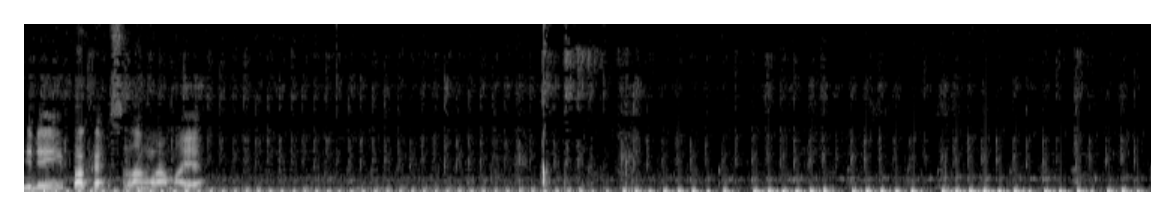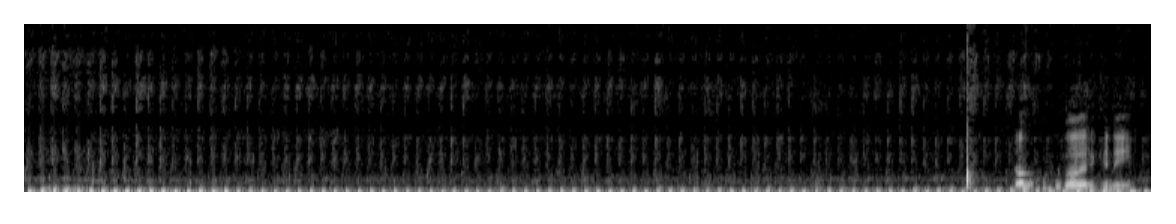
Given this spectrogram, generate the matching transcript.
ini pakai selang lama ya. Kalau kebuka kayak gini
